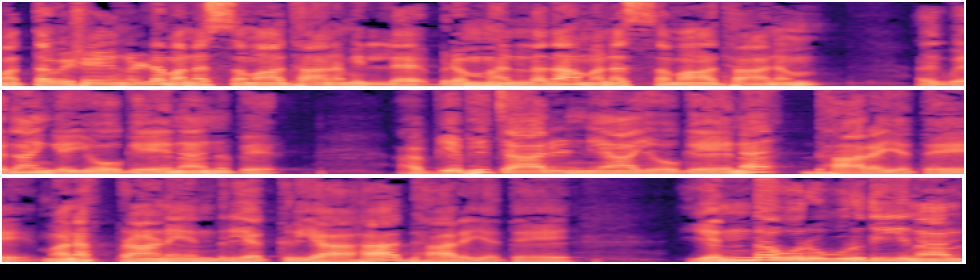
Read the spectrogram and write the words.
மற்ற விஷயங்களில் மனசமாதானம் இல்லை. பிரம்மனில் தான் மனசமாதானம். அதுக்கு பேர் தான் இங்கே யோகேனன்னு பேர். அவ்வபிச்சாரிண்யா யோகேன தாரயத்தே. மனப்பிராணேந்திரிய கிரியாக தாரயத்தே. எந்த ஒரு உறுதியினால்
